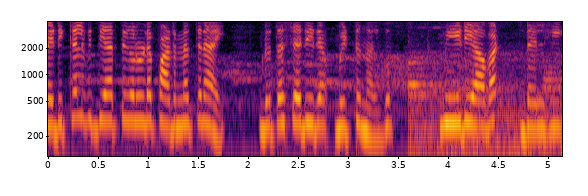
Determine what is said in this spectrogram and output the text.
മെഡിക്കൽ വിദ്യാർത്ഥികളുടെ പഠനത്തിനായി മൃതശരീരം വിട്ടുനൽകും മീഡിയ വൺ ഡൽഹി.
